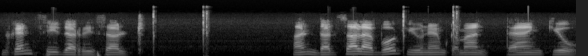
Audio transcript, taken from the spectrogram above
You can see the result. And that's all about uname command. Thank you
